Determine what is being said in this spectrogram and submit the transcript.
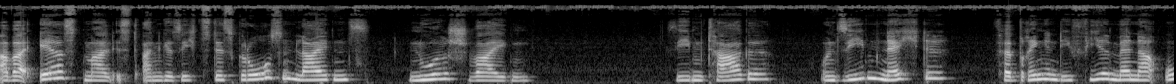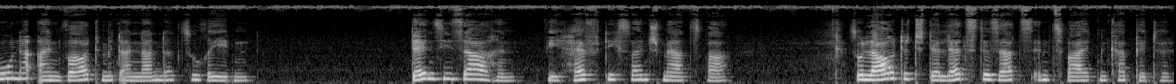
Aber erstmal ist angesichts des großen Leidens nur Schweigen. Sieben Tage und sieben Nächte verbringen die vier Männer ohne ein Wort miteinander zu reden. Denn sie sahen, wie heftig sein Schmerz war. So lautet der letzte Satz im zweiten Kapitel.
